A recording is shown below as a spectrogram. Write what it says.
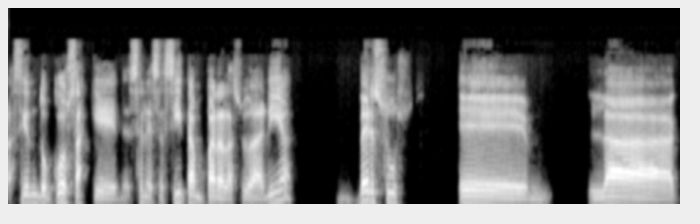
haciendo cosas que se necesitan para la ciudadanía versus eh, la,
